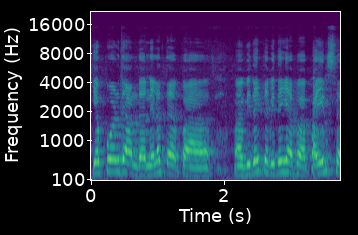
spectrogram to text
எப்பொழுது அந்த நிலத்தை ப விதைத்த விதையை ப பயிர் ச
